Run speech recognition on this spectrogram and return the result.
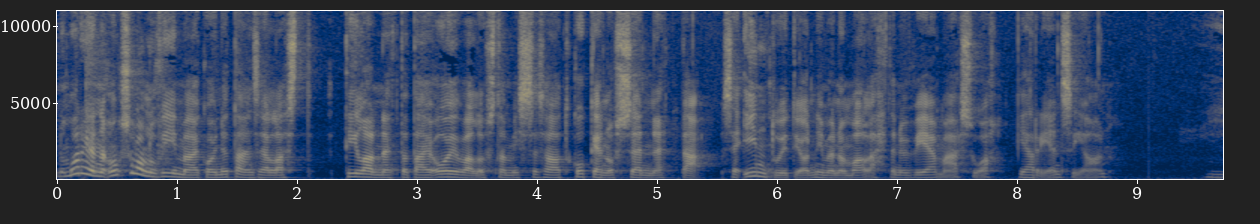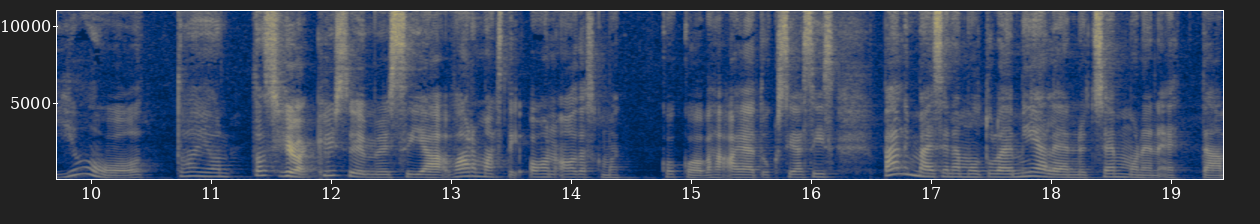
No Marianne, onko sulla ollut viime aikoina jotain sellaista tilannetta tai oivallusta, missä sä oot kokenut sen, että se intuitio on nimenomaan lähtenyt viemään sua järjen sijaan? Joo, toi on tosi hyvä kysymys ja varmasti on, ootas kun mä koko vähän ajatuksia. Siis päällimmäisenä mulla tulee mieleen nyt semmonen, että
